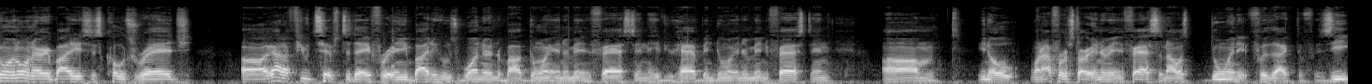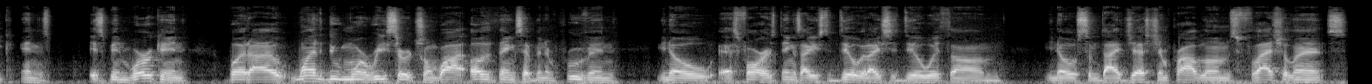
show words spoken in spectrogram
going on, everybody? This is Coach Reg. Uh, I got a few tips today for anybody who's wondering about doing intermittent fasting. If you have been doing intermittent fasting, um, you know, when I first started intermittent fasting, I was doing it for like the physique, and it's, it's been working. But I wanted to do more research on why other things have been improving. You know, as far as things I used to deal with, I used to deal with, um, you know, some digestion problems, flatulence,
